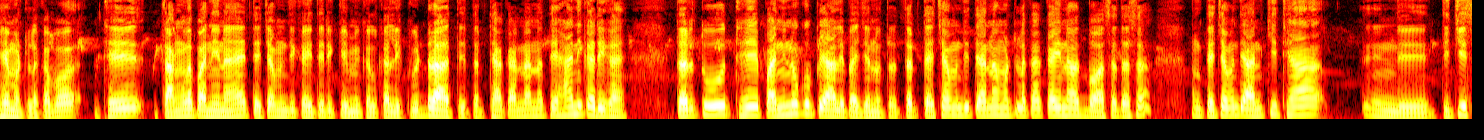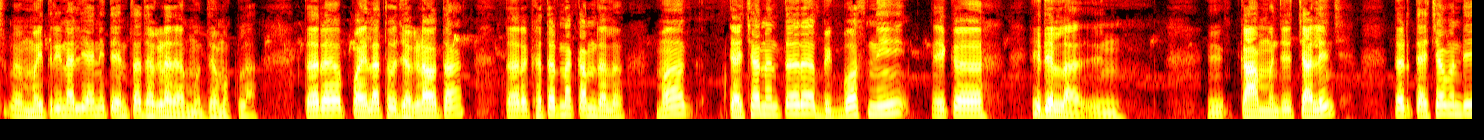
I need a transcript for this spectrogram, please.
हे म्हटलं का बा ते चांगलं पाणी नाही त्याच्यामध्ये काहीतरी केमिकल का लिक्विड राहते तर त्या कारणानं ते हानिकारक आहे. तर तू ते पाणी नको प्यायले पाहिजे नव्हतं. तर त्याच्यामध्ये त्यानं म्हटलं का काही नव्हत बा असं तसं. मग त्याच्यामध्ये आणखी त्या म्हणजे तिचीच मैत्रीण आली आणि त्यांचा झगडा धम धमकला. तर पहिला तो झगडा होता. तर खतरनाक काम झालं. मग त्याच्यानंतर बिग बॉसनी एक हे दिला काम म्हणजे चॅलेंज तर त्याच्यामध्ये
